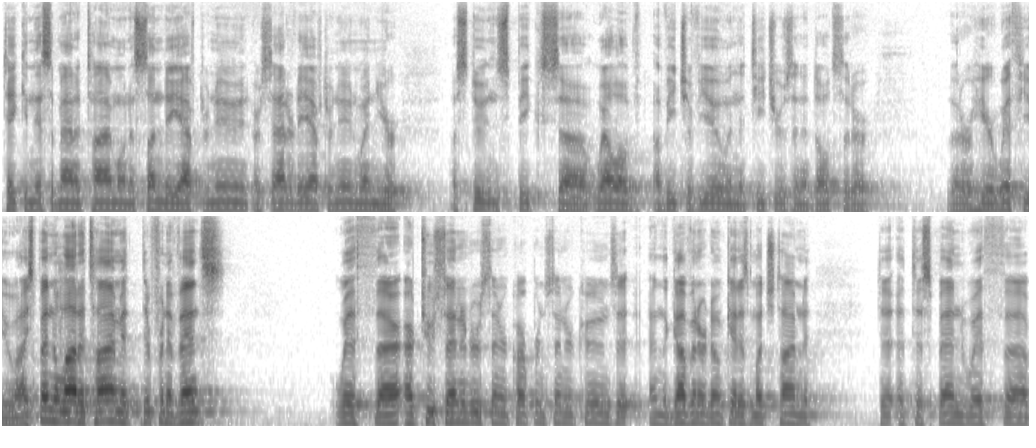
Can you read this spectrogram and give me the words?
taking this amount of time on a Sunday afternoon or Saturday afternoon when you're a student speaks uh, well of, of each of you and the teachers and adults that are, that are here with you. I spend a lot of time at different events with our, our, two senators, Senator Carper and Senator Coons, and the governor don't get as much time to, to, uh, to spend with uh,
